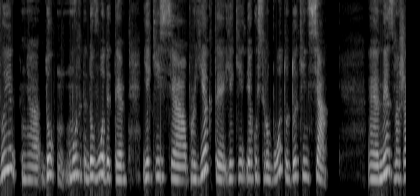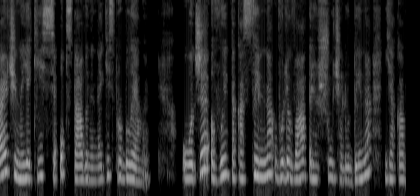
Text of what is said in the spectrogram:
ви е, можете доводити якісь проєкти, якусь роботу до кінця, не зважаючи на якісь обставини, на якісь проблеми. Отже, ви така сильна, вольова, рішуча людина, яка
